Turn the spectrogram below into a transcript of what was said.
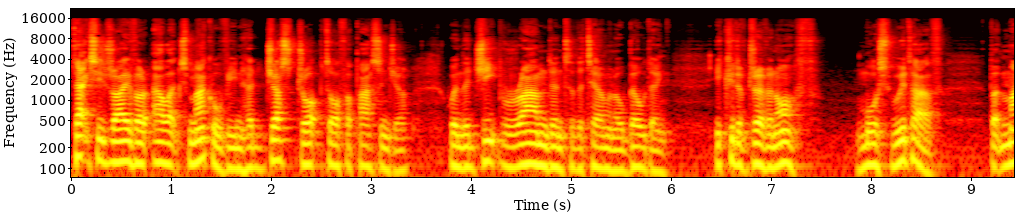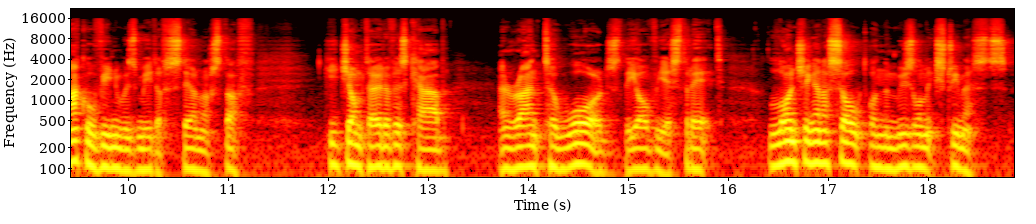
Taxi driver Alex McIlveen had just dropped off a passenger when the jeep rammed into the terminal building. He could have driven off. Most would have, but McIlveen was made of sterner stuff. He jumped out of his cab and ran towards the obvious threat, launching an assault on the Muslim extremists.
